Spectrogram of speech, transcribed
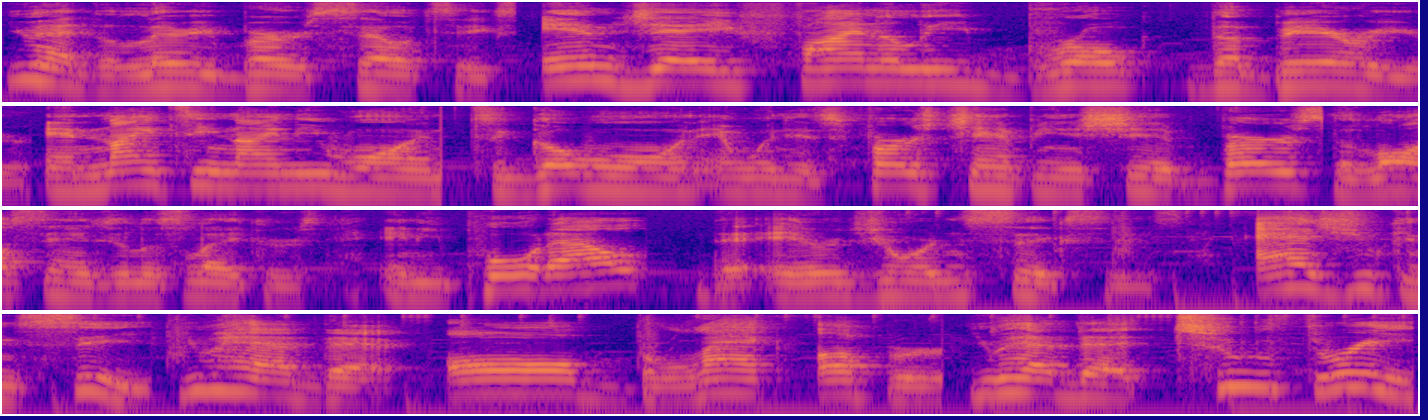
You had the Larry Bird Celtics. MJ finally broke the barrier in 1991 to go on and win his first championship versus the Los Angeles Lakers. And he pulled out the Air Jordan 6s as you can see, you have that all black upper. You have that 2-3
